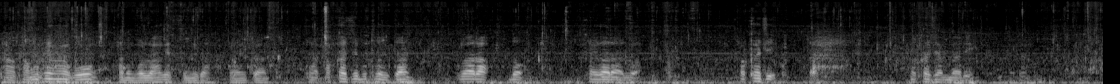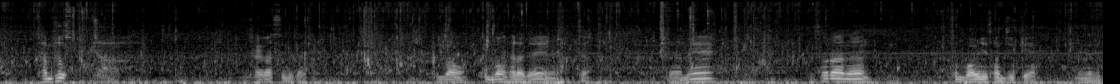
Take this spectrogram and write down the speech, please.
다 방생하고 가는 걸로 하겠습니다. 자, 일단 자, 바카지부터 일단 와라 너 잘 가라 일로 와 바카지 아, 바카지 한 마리 자, 잠수 자 잘 갔습니다. 금방 금방 사라져요. 자, 그다음에 소라는 좀 멀리 던질게요. 왜냐면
